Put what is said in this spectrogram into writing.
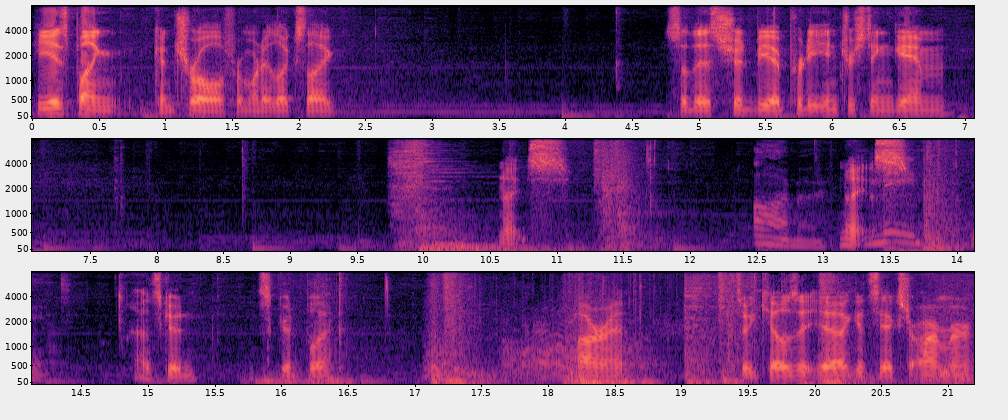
He is playing control from what it looks like. So this should be a pretty interesting game. Nice. Armor. Nice. To. That's good. That's a good play. Alright. So he kills it, yeah, gets the extra armor.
